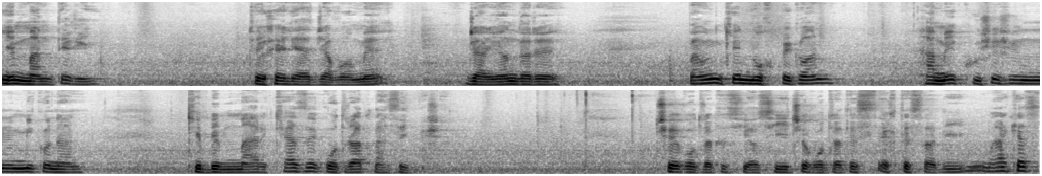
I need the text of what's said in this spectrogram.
یه منطقی توی خیلی از جوامع جریان داره و اون که نخبگان همه کوششون می‌کنن که به مرکز قدرت نزدیک بشن. چه قدرت سیاسی چه قدرت اقتصادی مرکز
